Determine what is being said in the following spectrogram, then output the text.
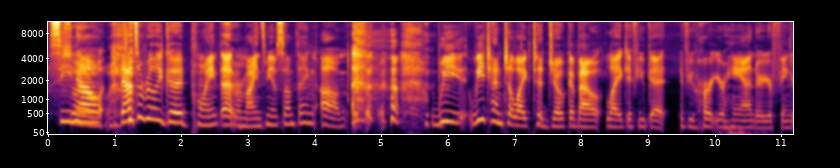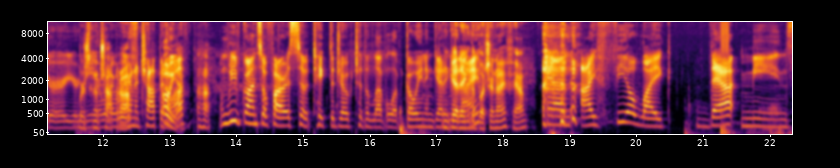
See So- now, that's a really good point. That reminds me of something. Um, we we tend to like to joke about like if you get if you hurt your hand or your finger or your We're knee or whatever, we're gonna chop it Oh, yeah. off. Uh-huh. And we've gone so far as to take the joke to the level of going and getting a getting the butcher knife yeah and I feel like that means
